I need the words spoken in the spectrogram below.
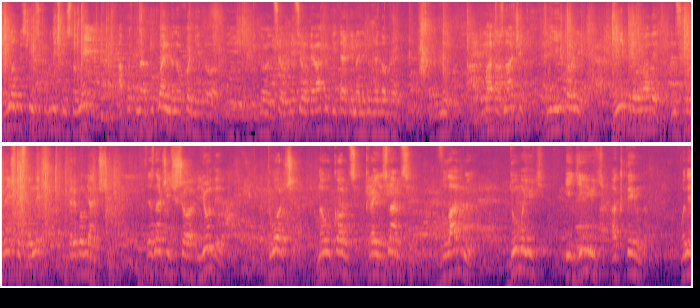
Тернопільський енциклопедичний словник, а потім буквально на вході до, до, цього, до цього театру, який теж для мене дуже добре е, ну, багато значить в моїй долі. Мені подарували енциклопедичний словник Теребовлянщини. Це значить, що люди творчі, науковці, краєзнавці, владні думають і діють активно. Вони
